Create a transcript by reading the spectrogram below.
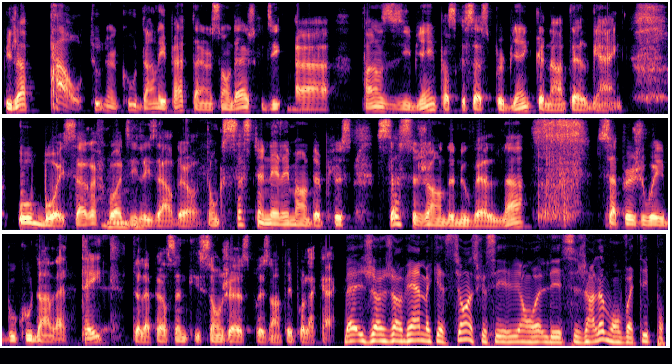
Puis là, pow, tout d'un coup, dans les pattes, tu as un sondage qui dit, euh, pense-y bien parce que ça se peut bien que Nantel gagne. Oh boy, ça refroidit les ardeurs. Donc ça, c'est un élément de plus. Ça, ce genre de nouvelles-là, ça peut jouer beaucoup dans la tête de la personne qui songeait à se présenter pour la CAQ. Ben, je, je reviens à ma question. Est-ce que c'est, on- les- ces gens-là vont voter pour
